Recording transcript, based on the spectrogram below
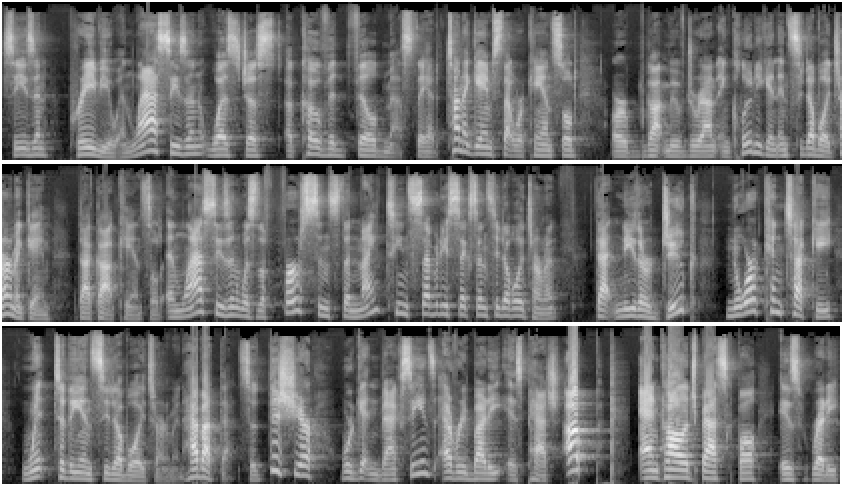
season preview. And last season was just a COVID filled mess. They had a ton of games that were canceled or got moved around, including an NCAA tournament game that got canceled. And last season was the first since the 1976 NCAA tournament that neither Duke nor Kentucky went to the NCAA tournament. How about that? So this year, we're getting vaccines, everybody is patched up, and college basketball is ready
